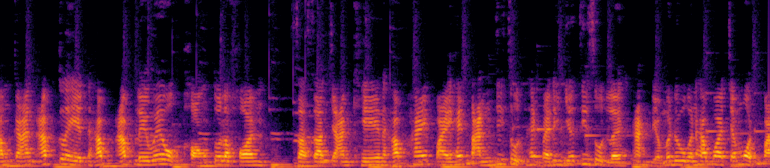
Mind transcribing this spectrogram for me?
ทำการอัปเกรดนะครับอัปเลเวลของตัวละครศาสตราจารย์ K นะครับให้ไปให้ตันที่สุดให้ไปได้เยอะที่สุดเลยอะเดี๋ยวมาดูกันครับว่าจะหมดไป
